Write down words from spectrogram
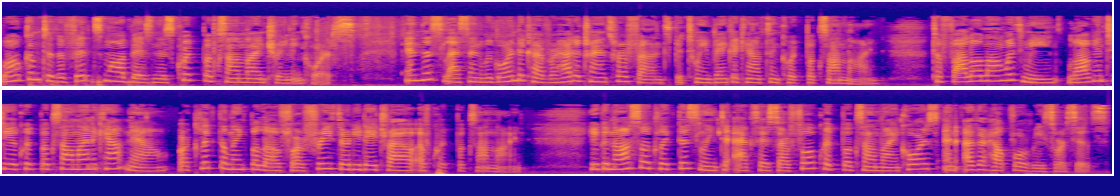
Welcome to the Fit Small Business QuickBooks Online Training course. In this lesson, we're going to cover how to transfer funds between bank accounts in QuickBooks Online. To follow along with me, log into your QuickBooks Online account now or click the link below for a free 30-day trial of QuickBooks Online. You can also click this link to access our full QuickBooks Online course and other helpful resources.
